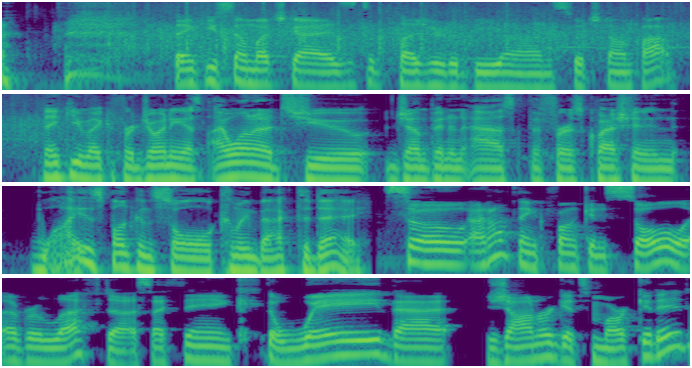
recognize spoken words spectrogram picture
Thank you so much, guys. It's a pleasure to be on Switched on Pop. Thank you, Micah, for joining us. I wanted to jump in and ask the first question. Why is funk and soul coming back today? So I don't think funk and soul ever left us. I think the way that genre gets marketed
